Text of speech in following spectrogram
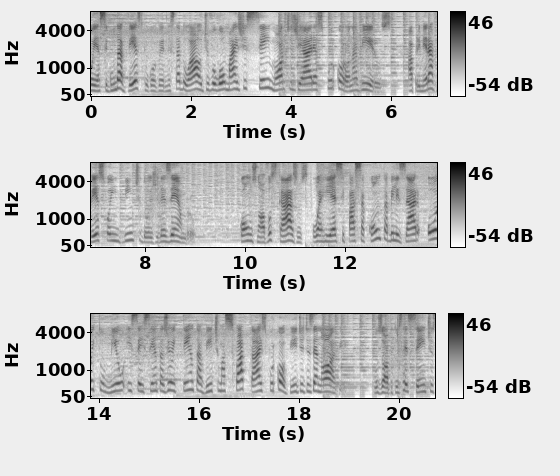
Foi a segunda vez que o governo estadual divulgou mais de 100 mortes diárias por coronavírus. A primeira vez foi em 22 de dezembro. Com os novos casos, o RS passa a contabilizar 8.680 vítimas fatais por Covid-19. Os óbitos recentes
